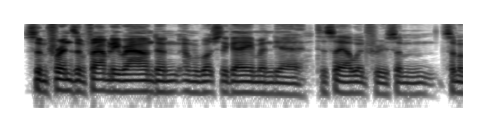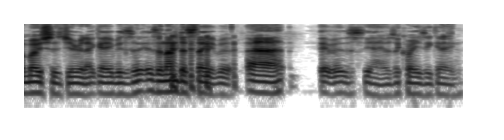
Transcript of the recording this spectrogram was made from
some friends and family round, and, and we watched the game. And yeah, to say I went through some some emotions during that game is is an understatement. uh, it was yeah, it was a crazy game,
